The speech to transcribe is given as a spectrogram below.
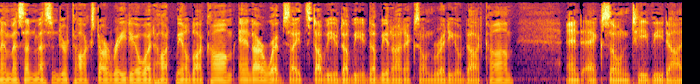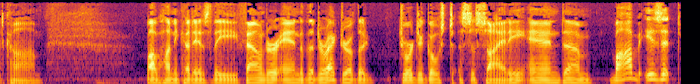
MSN Messenger, talkstarradio at hotmail.com, and our websites, www.xzoneradio.com and xzonetv.com. Bob Hunnicutt is the founder and the director of the Georgia Ghost Society. And um, Bob, is it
